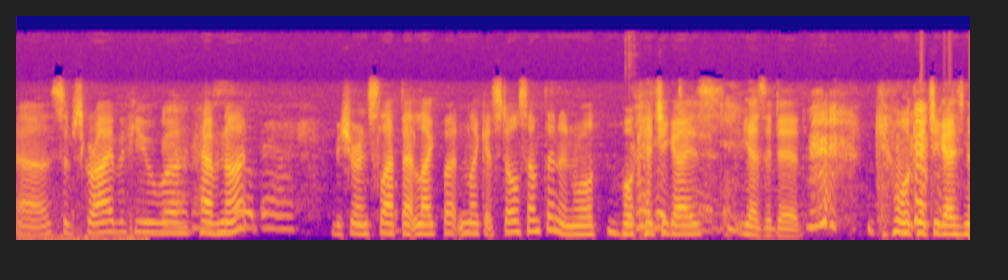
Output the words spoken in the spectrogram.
uh, subscribe if you uh, have not. So. Be sure and slap that like button like it stole something, and we'll we'll catch you guys. did. Yes, it did. we'll catch you guys.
